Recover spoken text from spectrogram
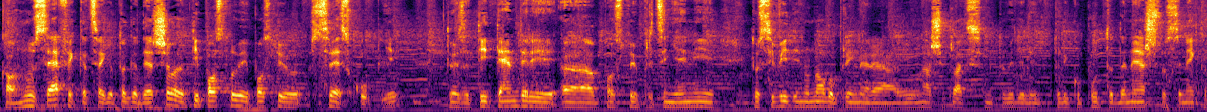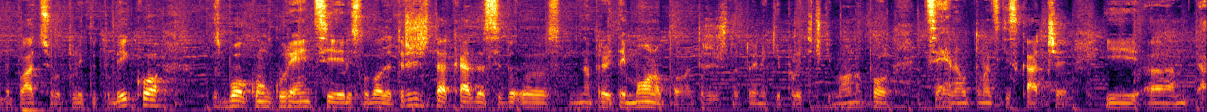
kao nus efekt svega toga dešava, da ti poslovi postaju sve skuplji, to je za ti tenderi uh, postaju precenjeniji, to se vidi na mnogo primjera i u našoj praksi smo to videli toliko puta da nešto se nekada plaćalo toliko toliko, zbog konkurencije ili slobode tržišta, kada se do, uh, napravi taj monopol na tržištu, to je neki politički monopol, cena automatski skače i um, a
